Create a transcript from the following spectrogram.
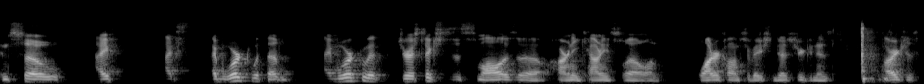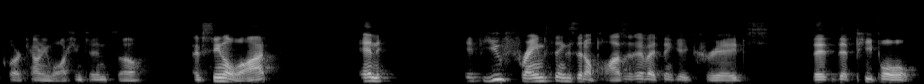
And so I've, I've, I've worked with a, I've worked with jurisdictions as small as a Harney County Soil and Water Conservation District and as large as Clark County, Washington. So I've seen a lot. And if you frame things in a positive, I think it creates that, that people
